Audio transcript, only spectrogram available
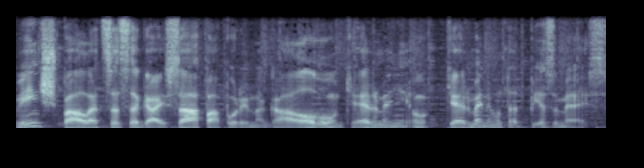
viņš palecas gaisā, papurina galvu un ķermeni un, ķermeni un tad piezemējas?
